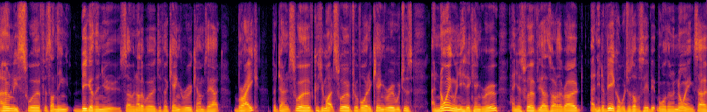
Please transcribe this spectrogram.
only swerve for something bigger than you. So, in other words, if a kangaroo comes out, brake, but don't swerve because you might swerve to avoid a kangaroo, which is annoying when you hit a kangaroo and you swerve to the other side of the road and hit a vehicle, which is obviously a bit more than annoying. So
